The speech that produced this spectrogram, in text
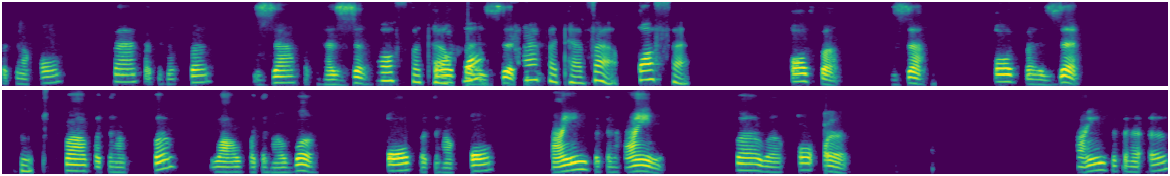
فتحة قاف فا فتحة ف زا فتحة ز قاف فتحة قاف قاف ز فا فتحة فا قاف قاف ز قاف ز good فا فتحة ف واو فتحة و قاف فتحة قاف عين فتحة عين فا وقاء عين فتحة أ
